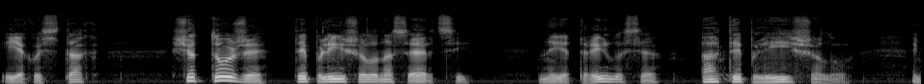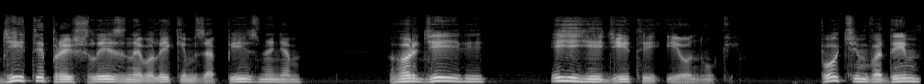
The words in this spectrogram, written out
і якось так, що теж теплішало на серці, не ятрилося, а теплішало. Діти прийшли з невеликим запізненням, Гордієві і її діти і онуки. Потім Вадим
